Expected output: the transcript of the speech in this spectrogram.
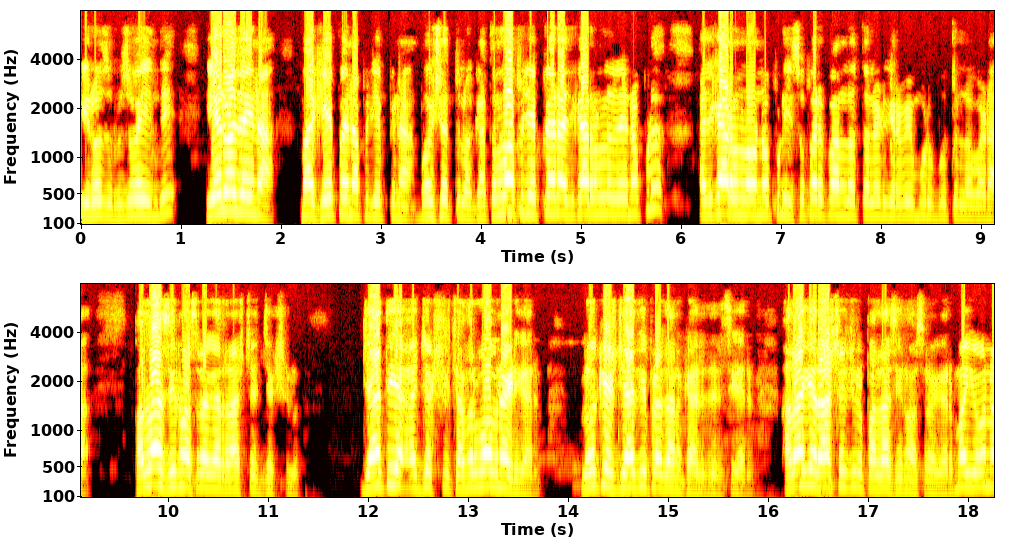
ఈరోజు రుజువైంది. ఏ రోజైనా మాకు ఏ పైన అప్పచెప్పినా భవిష్యత్తులో గతంలో అప్పచెప్పారు అధికారంలో లేనప్పుడు అధికారంలో ఉన్నప్పుడు ఈ సుపరిపాలనలో తొలడికి ఇరవై మూడు బూతుల్లో కూడా పల్లా శ్రీనివాసరావు గారు రాష్ట్ర అధ్యక్షులు జాతీయ అధ్యక్షుడు చంద్రబాబు నాయుడు గారు. లోకేష్ జాతీయ ప్రధాన కార్యదర్శి గారు. అలాగే రాష్ట్ర అధ్యక్షుడు పల్లా శ్రీనివాసరావు గారు మా యువన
